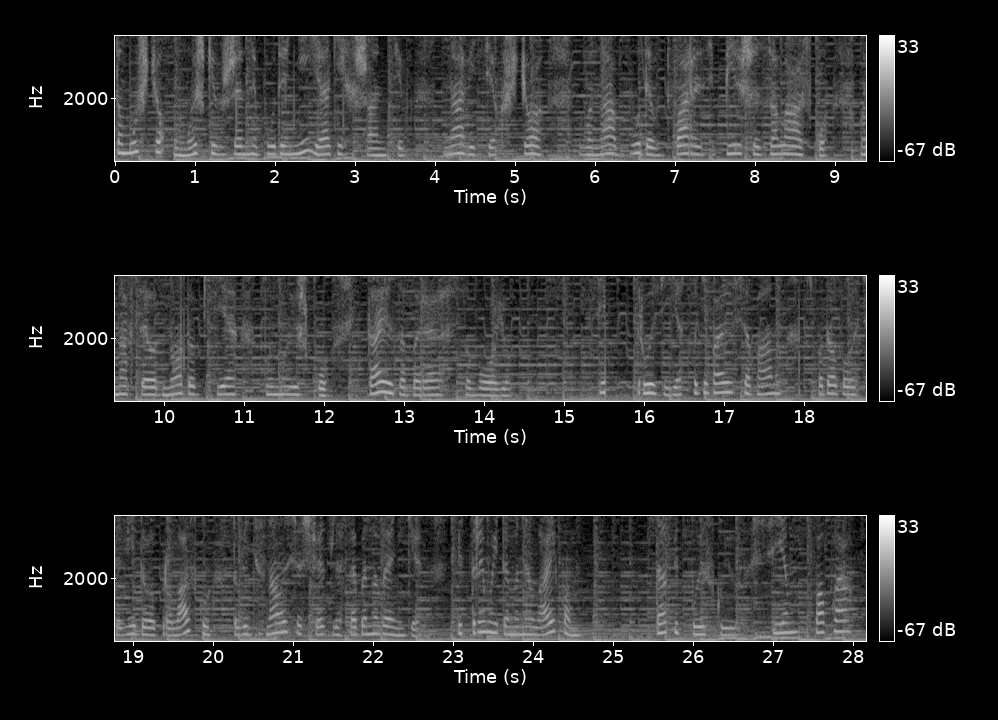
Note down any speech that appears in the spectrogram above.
Тому що у мишки вже не буде ніяких шансів, навіть якщо вона буде в два рази більше за ласку, вона все одно доб'є ту мишку та й забере з собою. Всім Друзі, я сподіваюся, вам сподобалося відео про ласку та ви дізналися щось для себе новеньке. Підтримуйте мене лайком та підпискою. Всім па-па!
